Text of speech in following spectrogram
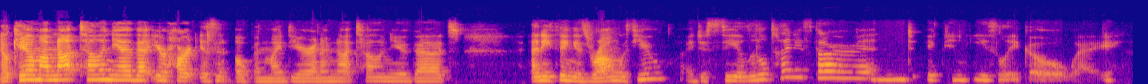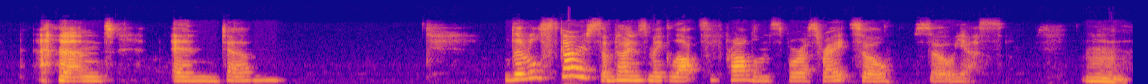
Now, Kim, I'm not telling you that your heart isn't open, my dear, and I'm not telling you that anything is wrong with you. I just see a little tiny scar and it can easily go away. And and um, little scars sometimes make lots of problems for us, right? So so yes. Mm.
